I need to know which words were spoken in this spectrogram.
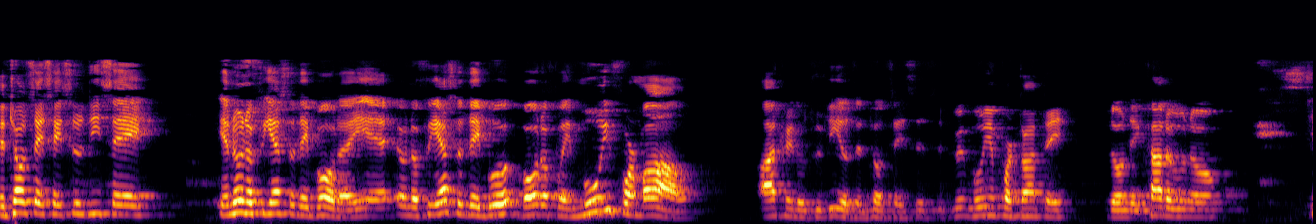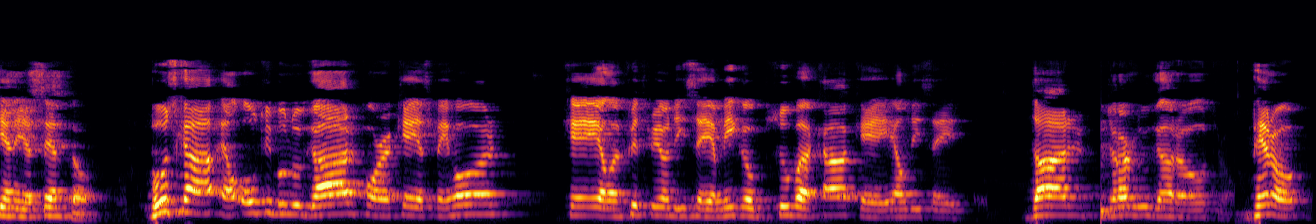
Entonces Jesús dice, en una fiesta de boda, y una fiesta de boda fue muy formal entre los judíos, entonces es muy importante donde cada uno tiene acento. Busca el último lugar porque es mejor que el anfitrión dice, amigo, suba acá, que él dice, dar, dar lugar a otro. Pero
